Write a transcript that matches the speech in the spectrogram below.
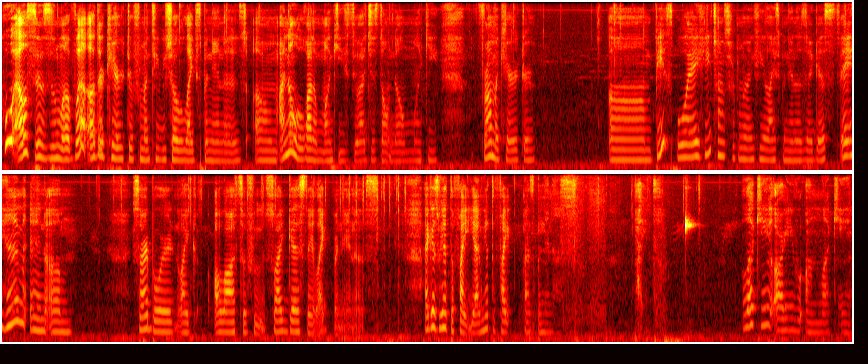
Who else is in love? What other character from a TV show likes bananas? Um, I know a lot of monkeys do. I just don't know monkey from a character. Um, Beast Boy, he transformed like he likes bananas, I guess. They him and um Cyborg like a lots of food, so I guess they like bananas. I guess we have to fight. Yeah, we have to fight as bananas. Fight. Lucky, are you unlucky?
